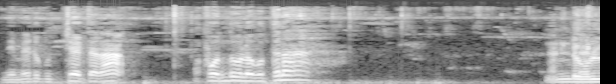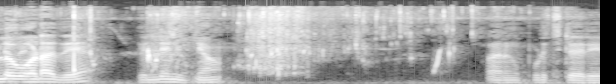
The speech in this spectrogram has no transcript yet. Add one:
இதேமாரி குச்சி எடுத்தா பொந்து உள்ள குத்துனா? நண்டு உள்ளே ஓடாது. வெளியே நிற்கும் பாருங்க பிடிச்சிட்டாரு.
